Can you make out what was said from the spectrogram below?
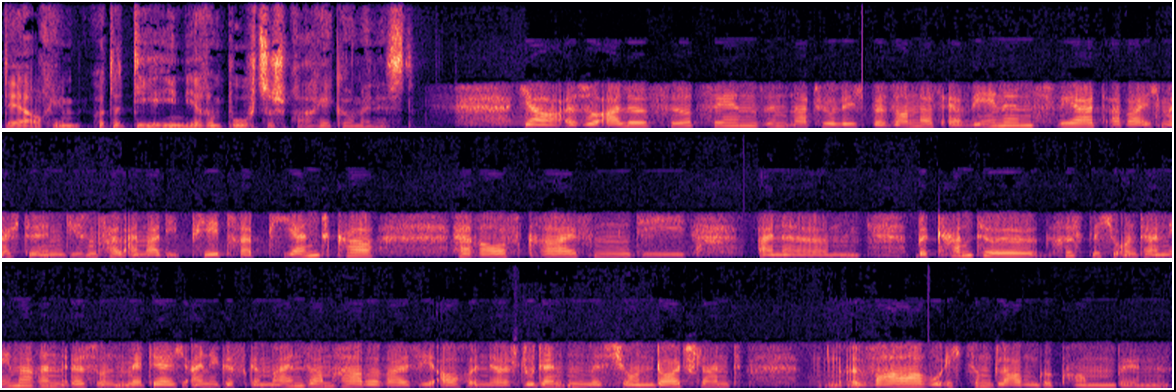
der auch im oder die in Ihrem Buch zur Sprache gekommen ist? Ja, also alle 14 sind natürlich besonders erwähnenswert, aber ich möchte in diesem Fall einmal die Petra Pientka herausgreifen, die eine ähm, bekannte christliche Unternehmerin ist und mit der ich einiges gemeinsam habe, weil sie auch in der Studentenmission Deutschland äh, war, wo ich zum Glauben gekommen bin.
